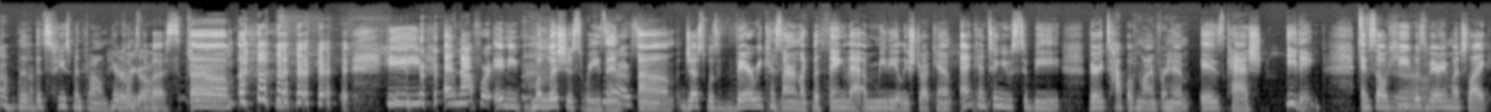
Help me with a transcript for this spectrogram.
Oh, the, it's he's been thrown. Here, Here comes the bus." Um, he and not for any malicious reason. Yeah. um, just was very concerned. Like the thing that immediately struck him and continues to be very top of mind for him is cash eating, and so he was very much like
